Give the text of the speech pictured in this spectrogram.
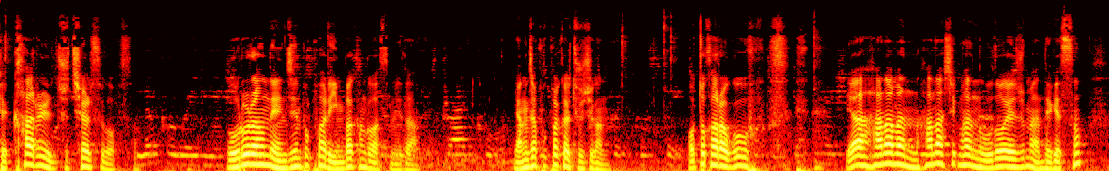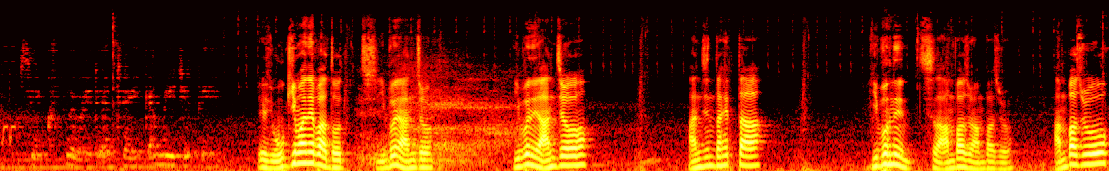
제 칼을 주체할 수가 없어. 오로라운드 엔진 폭발이 임박한 것 같습니다. 양자 폭발까지 2시간. 어떡하라고? 야 하나만 하나씩만 오더해주면 안 되겠어? 야, 오기만 해봐 너 이번엔 앉아 이번엔 앉아 앉은다 했다 이번엔 진짜 안 봐줘 안 봐줘 안 봐줘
